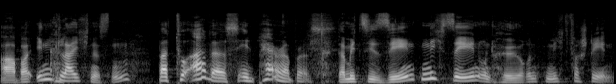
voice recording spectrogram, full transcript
aber in Gleichnissen, but to others in parables, damit sie sehend nicht sehen und hörend nicht verstehen.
